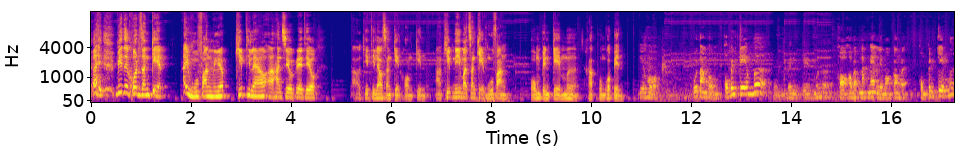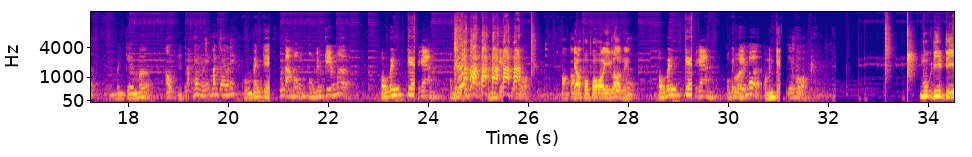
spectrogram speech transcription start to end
เอ้ยมีแต่คนสังเกต ไอ้หูฟังนึงครับคลิปที่แล้วอ่าฮันเซลเกรเทลอ่าคลิปที่แล้วสังเกตของกินอ่าคลิปนี้มาสังเกตหูฟัง ผมเป็นเกมเมอร์ครับ ผมก็เป็นพี่โห พูดตามผม ผมเป็นเกมเมอร์ ผมเป็นเกมเมอร์ ขอขอแบบหนักแน่นเลยมองกล้องเลยผมเป็นเกมเมอร์ ผมเป็นเกมเมอร์ เอาหนักแน่นกว่านี้มั่นใจกว่านี้ ผมเป็นเกม พูดตามผม ผมเป็นเกมเมอร์ ผมเป็นเกมพี่แกนผมเป็นเกมเมอร์ผมเป็นเกมพี่โหมองกล้องเดี๋ยวผมผมเอาอีกรอบนึงผมเป็นเกมพี่แกนผมเป็นเกมเมอร์ ผมเป็นเกมพี่โหมุกดีดี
